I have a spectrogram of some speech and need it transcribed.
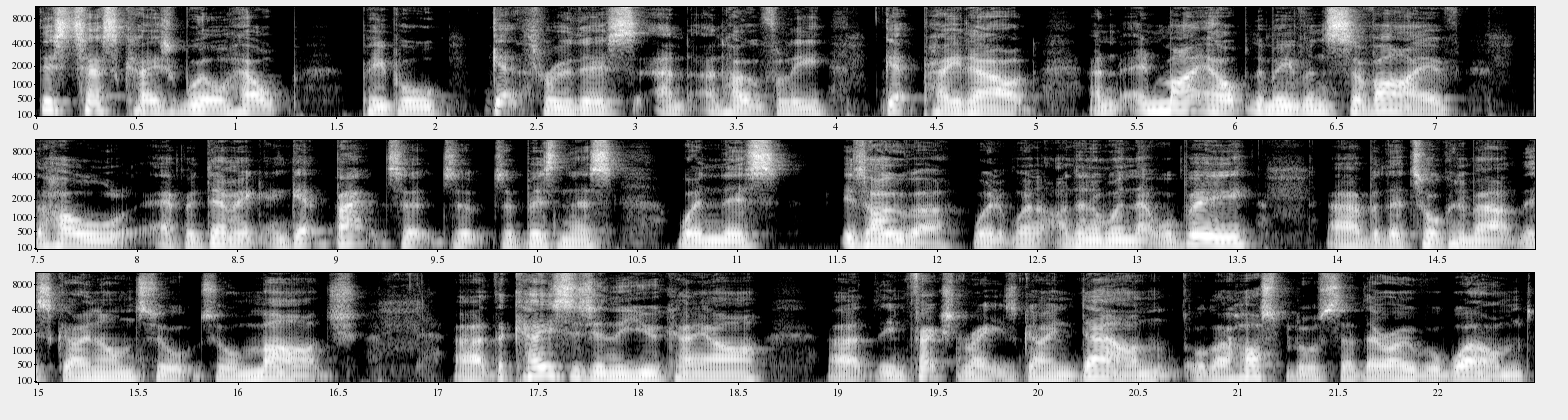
this test case will help people get through this and, and hopefully get paid out and it might help them even survive the whole epidemic and get back to, to, to business when this is over. When, when, I don't know when that will be, uh, but they're talking about this going on till, till March. Uh, the cases in the UK are uh, the infection rate is going down, although hospitals said they're overwhelmed,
